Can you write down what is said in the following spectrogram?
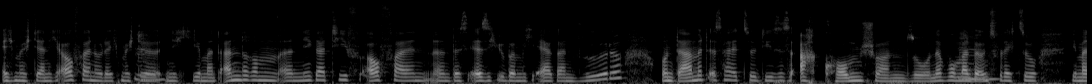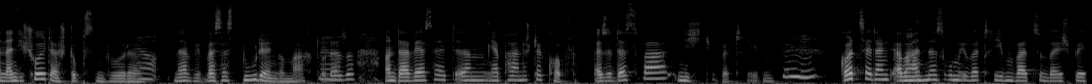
ich möchte ja nicht auffallen oder ich möchte Mhm. nicht jemand anderem äh, negativ auffallen, äh, dass er sich über mich ärgern würde. Und damit ist halt so dieses, ach komm schon, so, ne, wo man bei Mhm. uns vielleicht so jemanden an die Schulter stupsen würde. Ja. Ne, wie- was hast du denn gemacht Ja. oder so? Und da wäre es halt ähm, japanisch der Kopf. Also das war nicht übertrieben. Mhm. Gott sei Dank, aber andersrum übertrieben war zum Beispiel,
